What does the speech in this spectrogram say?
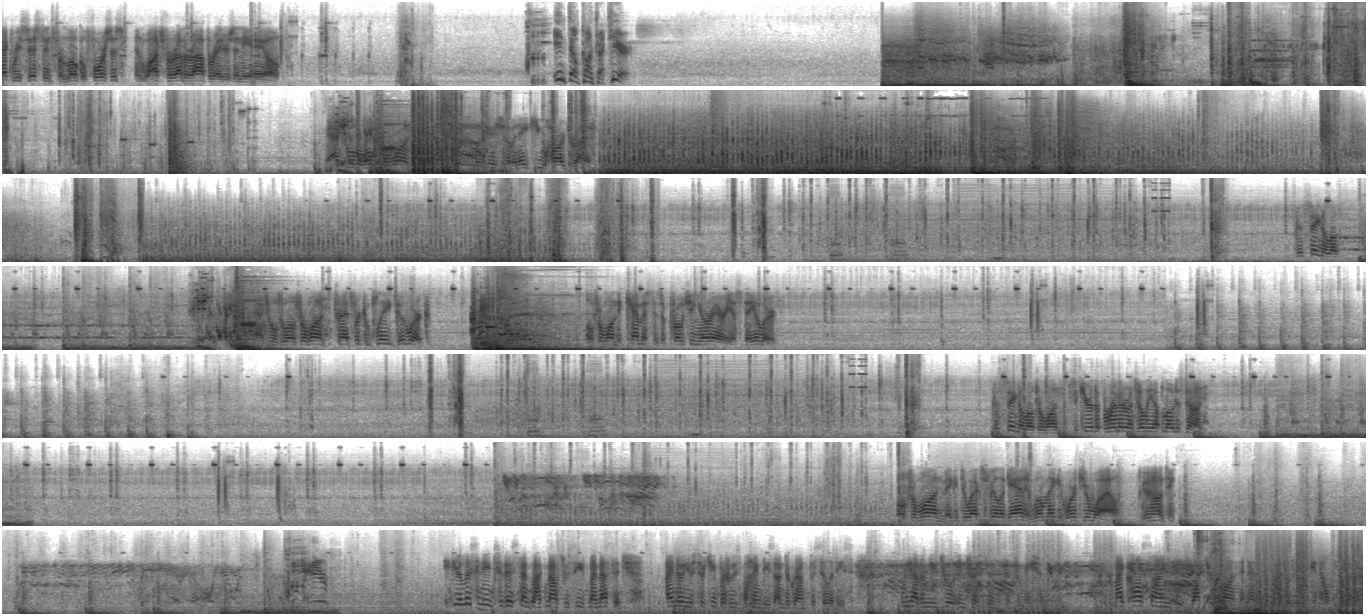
Expect resistance from local forces and watch for other operators in the AO. Intel contract here. Actual to Ultra One. Tell the location of an AQ hard drive. Good signal. Actual to Ultra One. Transfer complete. Good work. Ultra One, the chemist is approaching your area. Stay alert. Good signal, Ultra One. Secure the perimeter until the upload is done. Ultra One, make it to exfil again and we'll make it worth your while. Good hunting. Moving here. If you're listening to this, then Black Mous received my message. I know you're searching for who's behind these underground facilities. We have a mutual interest in this information. My call sign is Watcher One, and I believe we can help each other.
